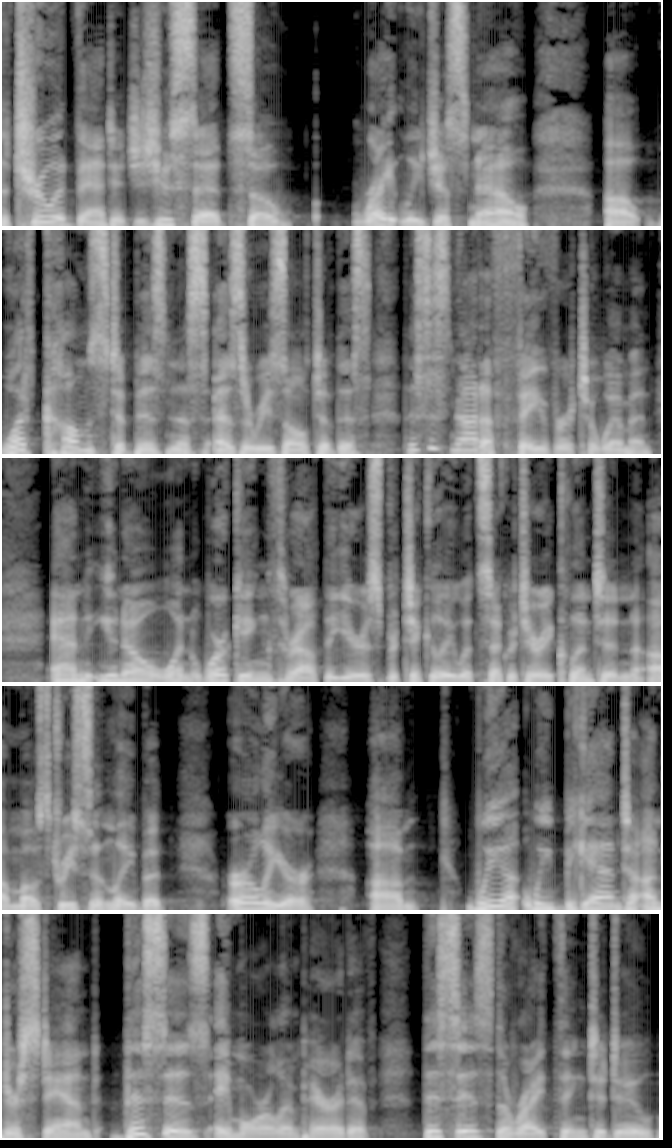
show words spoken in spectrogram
the true advantage, as you said so rightly just now, uh, what comes to business as a result of this? This is not a favor to women. And, you know, when working throughout the years, particularly with Secretary Clinton, uh, most recently, but earlier, um, we, we began to understand this is a moral imperative. This is the right thing to do.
